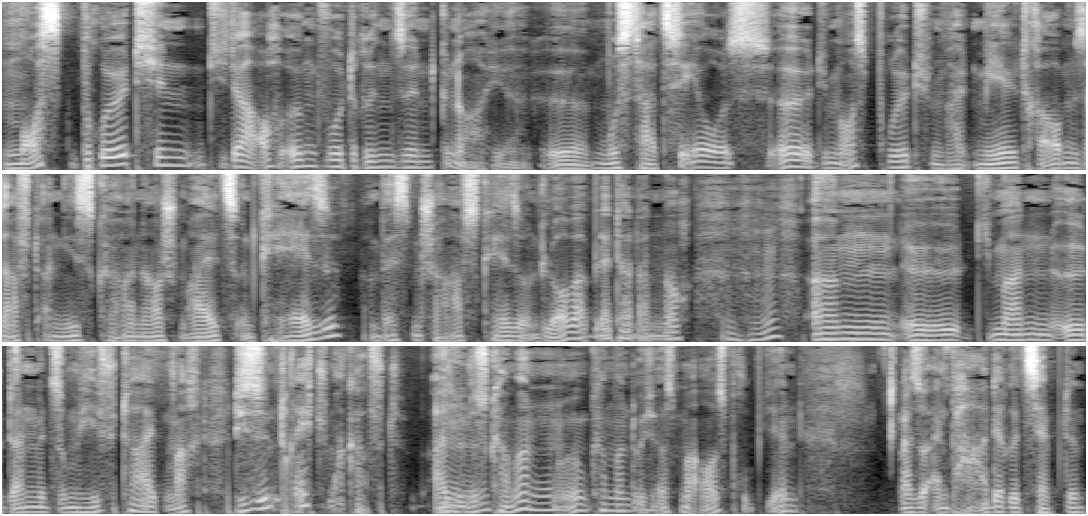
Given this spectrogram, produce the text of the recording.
Mostbrötchen, die da auch irgendwo drin sind. Genau, hier äh, Mustaceus, äh, die Mostbrötchen, halt Mehl, Traubensaft, Aniskörner, Schmalz und Käse. Am besten Schafskäse und Lorbeerblätter dann noch, mhm. ähm, äh, die man äh, dann mit so einem Hefeteig macht. Die sind recht schmackhaft. Also mhm. das kann man, kann man durchaus mal ausprobieren. Also ein paar der Rezepte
